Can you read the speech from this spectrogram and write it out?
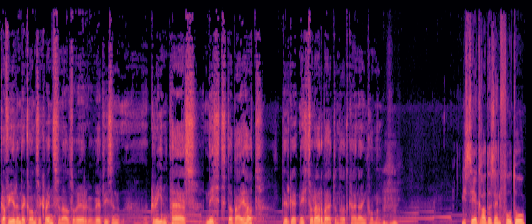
gravierende Konsequenzen. Also wer, wer diesen Green Pass nicht dabei hat, der geht nicht zur Arbeit und hat kein Einkommen. Ich sehe gerade sein Foto,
